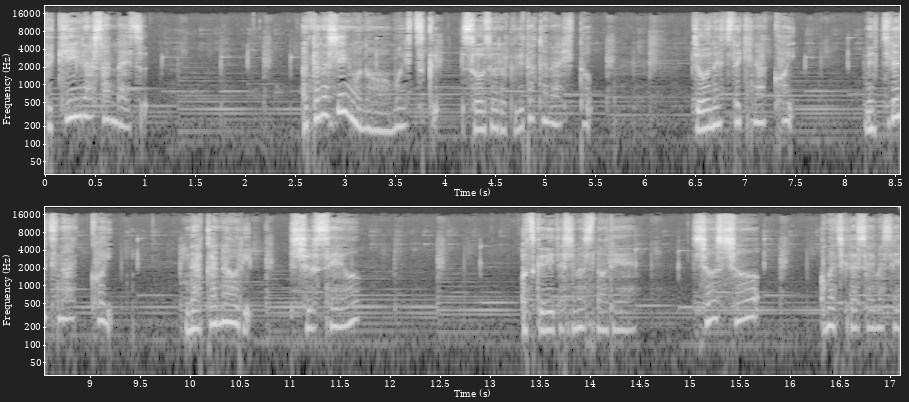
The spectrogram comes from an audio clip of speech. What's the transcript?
テキーラサンライズ。新しいものを思いつく想像力豊かな人。情熱的な恋。熱烈な恋。仲直り。修正を。お作りいたしますので少々お待ちくださいませ。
